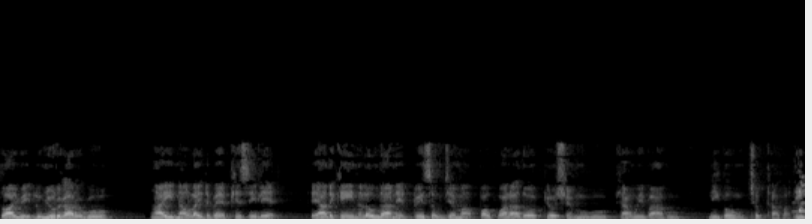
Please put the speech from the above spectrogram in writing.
သွား၍လူမျိုးတကာတို့ကိုငါ၏နောက်လိုက်တပည့်ဖြစ်စေလျက်ဘုရားသခင်နှလုံးသားနှင့်တွေ့ဆုံခြင်းမှပေါက်ဖွာလာသောပျော်ရွှင်မှုကိုဖြန့်ဝေပါဟုဏီကုံချုပ်ထားပါသည်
